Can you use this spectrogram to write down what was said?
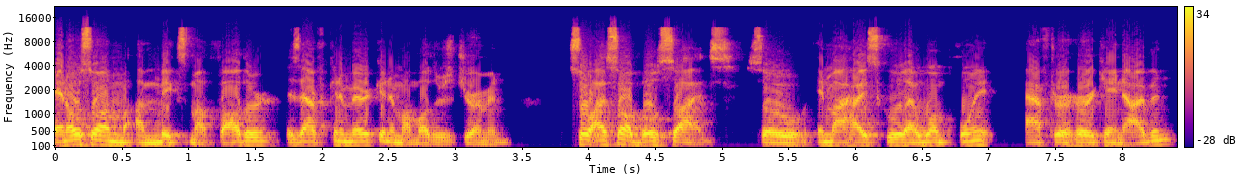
And also, I'm, I'm mixed. My father is African American and my mother's German. So I saw both sides. So in my high school, at one point, after Hurricane Ivan,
